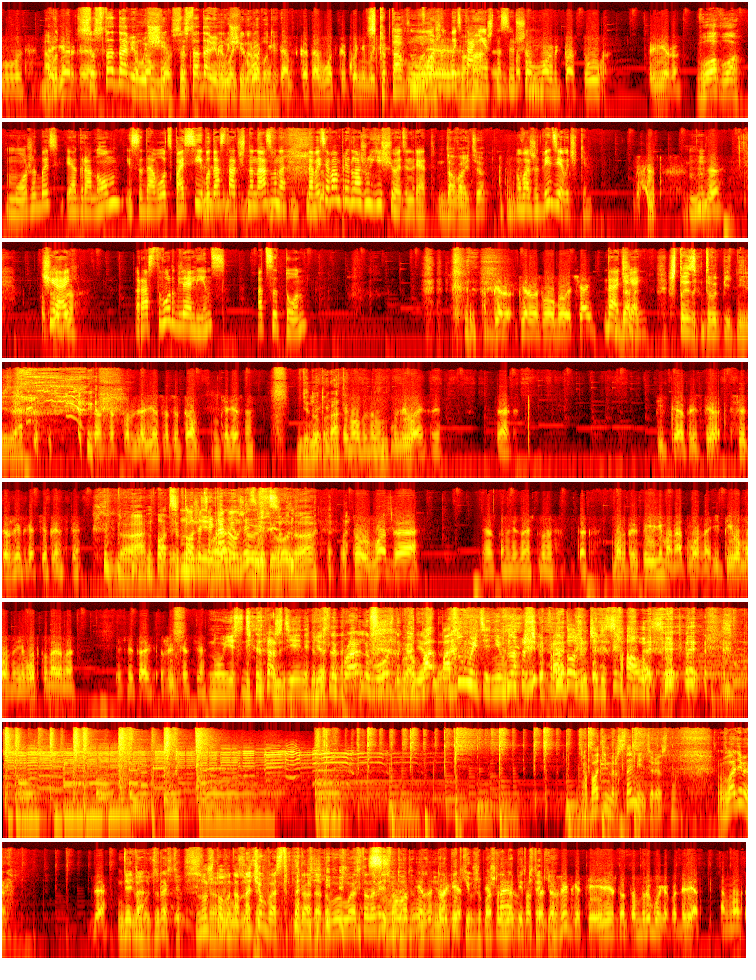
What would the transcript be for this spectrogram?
Вот. А вот со стадами потом мужчин, может со стадами охотник, работает. Там скотовод какой-нибудь. Скотовод. Может быть, Ага. конечно, Потом, совершенно. может быть, пастух, к примеру. Во-во. Может быть, и агроном, и садовод. Спасибо, достаточно названо. Давайте я вам предложу еще один ряд. Давайте. У вас же две девочки. Да. Чай, раствор для линз, ацетон. А пер- первое слово было чай. Да, Да. чай. Что из этого пить нельзя? Да, фосфор для линз, ацетон. Интересно. Денатурат. Каким образом убивается. Так. Пить-то, в принципе, все это жидкость, в принципе. Да. Ну, ацетон Можете продолжить. Все, да. Ну что, вода. Я там не знаю, что... Ну, так. Может, в принципе, и лимонад можно, и пиво можно, и водку, наверное, если это жидкости. Ну, если день рождения. Если правильно, можно, конечно. Подумайте немножечко, продолжим через паузу. А Владимир с нами интересно? Владимир, Да. дядя Да. Володь, здрасте. Ну что Э, вы там, на слушайте, чем вы остановились? Да, да, да, вы- мы остановились Ну, вот это. нет, на- ну, Напитки уже пошли, напитки такие. Это жидкости или что-то там другой какой-то ряд, там,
